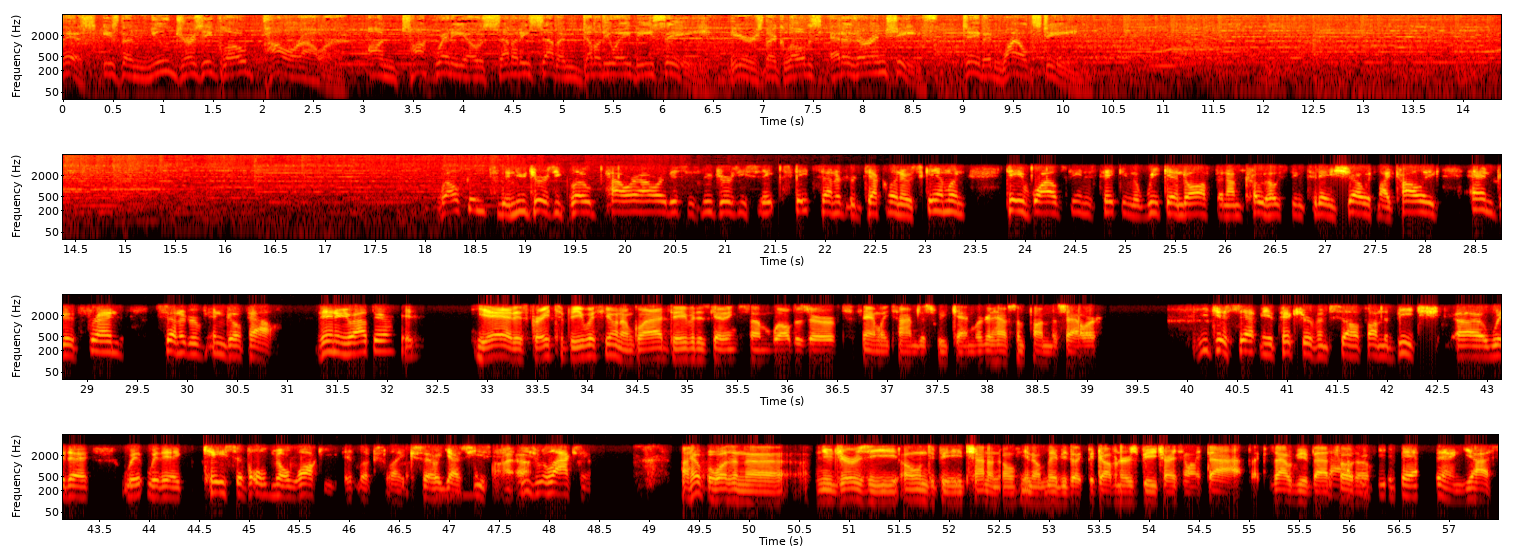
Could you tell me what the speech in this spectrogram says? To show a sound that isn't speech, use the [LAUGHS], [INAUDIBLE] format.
This is the New Jersey Globe Power Hour on Talk Radio 77 WABC. Here's the Globe's editor in chief, David Wildstein. Welcome to the New Jersey Globe Power Hour. This is New Jersey State, State Senator Declan O'Scanlan. Dave Wildstein is taking the weekend off, and I'm co hosting today's show with my colleague and good friend, Senator Vin Gopal. Vin, are you out there? It, yeah, it is great to be with you, and I'm glad David is getting some well deserved family time this weekend. We're going to have some fun this hour. He just sent me a picture of himself on the beach uh, with a with, with a case of old Milwaukee. It looks like so. Yes, he's he's relaxing. I hope it wasn't a New Jersey owned beach. I don't know, you know, maybe like the governor's beach or anything like that, because that would be a bad that photo. Would be a bad thing. Yes.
